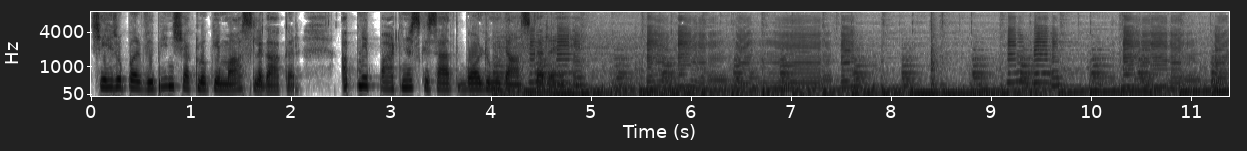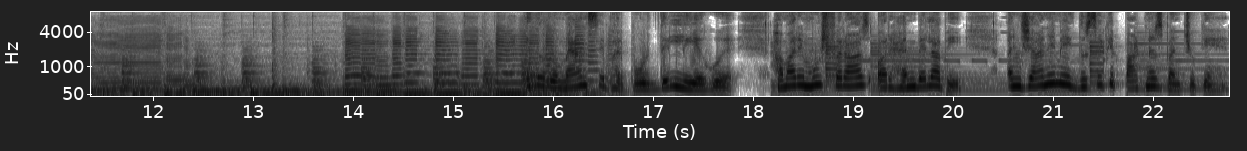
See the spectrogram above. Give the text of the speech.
चेहरों पर विभिन्न शक्लों के मास्क लगाकर अपने पार्टनर्स के साथ बॉलरूम डांस कर रहे हैं। रोमांस से भरपूर दिल लिए हुए। हमारे मुशफराज और हेम्बेला भी अनजाने में एक दूसरे के पार्टनर्स बन चुके हैं।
